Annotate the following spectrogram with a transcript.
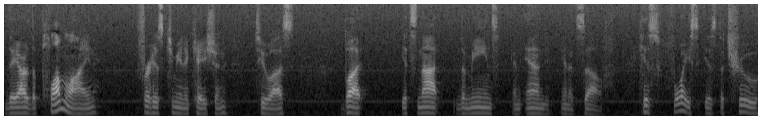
they are the plumb line for his communication to us, but it's not the means and end in itself. His voice is the true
